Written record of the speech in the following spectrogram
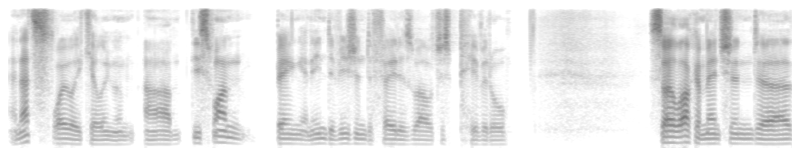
and that's slowly killing them. Um, this one being an in division defeat as well, just pivotal. So, like I mentioned, uh,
